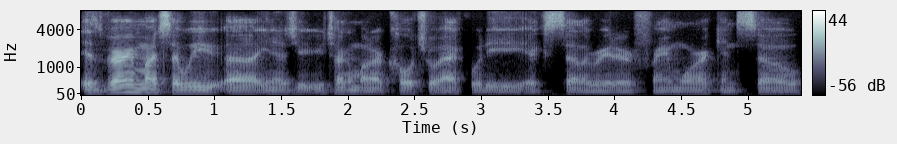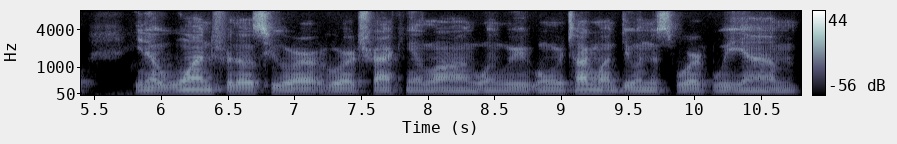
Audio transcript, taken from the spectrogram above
it's very much that we, uh, you know, you're, you're talking about our cultural equity accelerator framework, and so you know, one for those who are who are tracking along when we when we're talking about doing this work, we um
